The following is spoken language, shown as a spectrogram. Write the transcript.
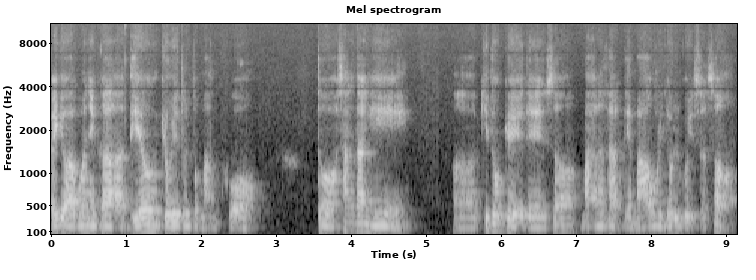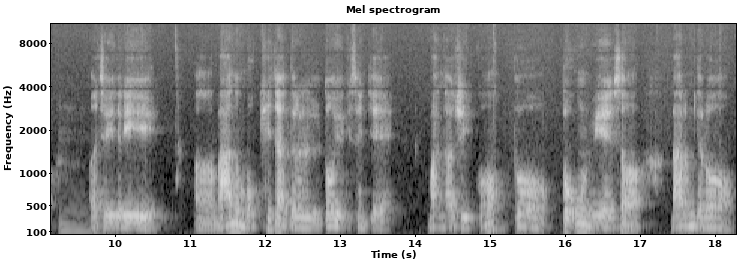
여기 와 보니까 대형 교회들도 많고, 또 상당히, 어, 기독교에 대해서 많은 사람들의 마음을 열고 있어서, 어, 저희들이, 어, 많은 목회자들도 여기서 이제 만날 수 있고, 또, 복음을 위해서 나름대로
